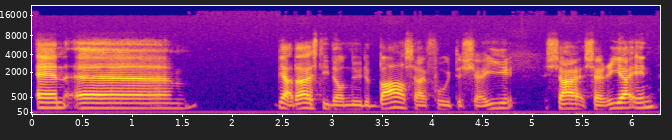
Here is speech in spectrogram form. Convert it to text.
En ehm, ja, daar is hij dan nu de baas. Hij voert de shari- sha- sharia in.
